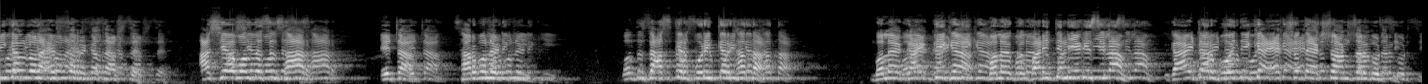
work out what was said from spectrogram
বিকালবেলা হেফসারের কাছে আসছে। আসিয়া বলতেছে স্যার এটা। স্যার বলে এটা কি? বলতেছে আজকের পরীক্ষার খাতা। বলে গাইড দেখা বলে বাড়িতে নিয়ে গেছিলাম। গাইড আর বই দেখা একশোতে একশো আনসার করছি।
